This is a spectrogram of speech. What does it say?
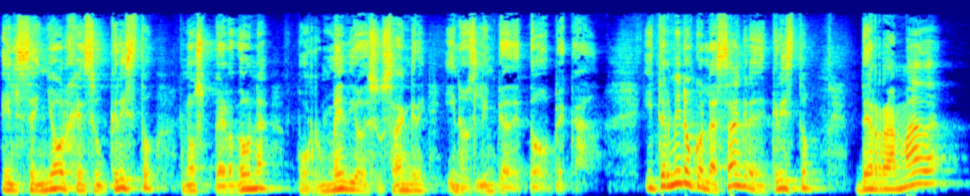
el Señor Jesucristo nos perdona por medio de su sangre y nos limpia de todo pecado. Y termino con la sangre de Cristo derramada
